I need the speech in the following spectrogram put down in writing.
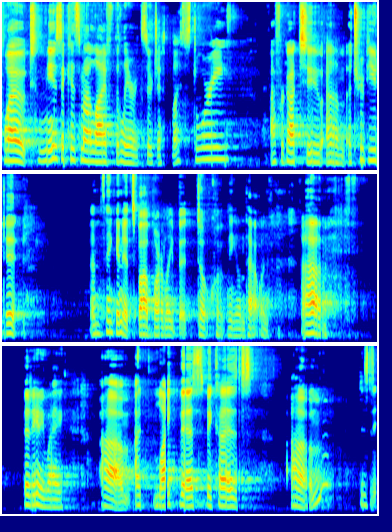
quote Music is my life, the lyrics are just my story. I forgot to um, attribute it. I'm thinking it's Bob Marley, but don't quote me on that one. Um, but anyway, um, I like this because, um, it,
